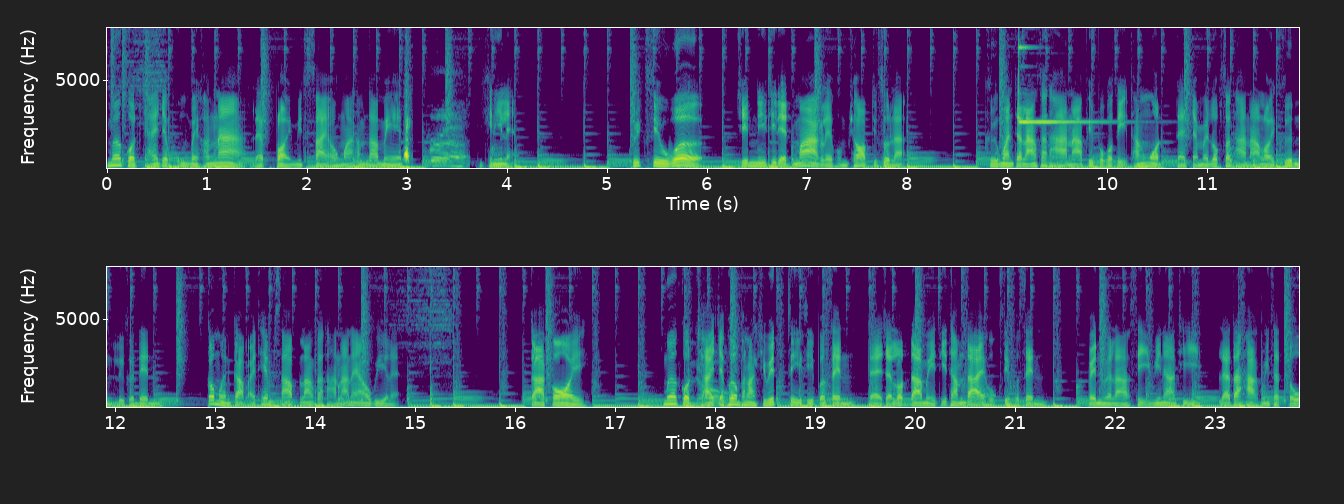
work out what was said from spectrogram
เมื่อกดใช้จะพุ่งไปข้างหน้า และปล่อยมิดไซล์ออกมาทำดาเมจแค่นี้แหละ Quicksilver ชิ้นนี้ที่เด็ดมากเลยผมชอบที่สุดละคือมันจะล้างสถานะผิดปกติทั้งหมด แต่จะไม่ลบสถานะลอยขึ้นหรือกระเด็น ก็เหมือนกับไอเทมซับล้างสถานะใน RV แหละ กากอย เมื่อกดใช้จะเพิ่มพลังชีวิต 40%แต่จะลดดาเมจที่ทำได้ 60%เป็นเวลา 4 วินาที และถ้าหากมีศัตรู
